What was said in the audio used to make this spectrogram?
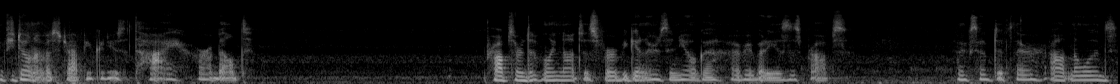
If you don't have a strap, you could use a tie or a belt. Props are definitely not just for beginners in yoga. Everybody uses props, except if they're out in the woods.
